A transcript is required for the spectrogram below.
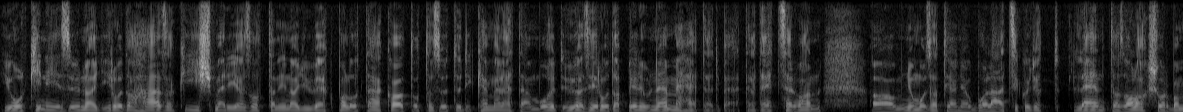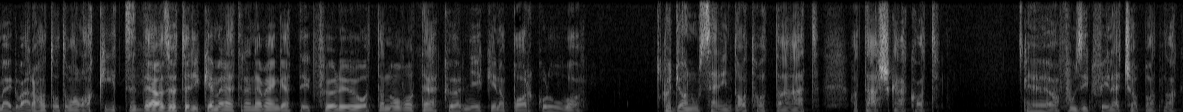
jól kinéző nagy irodaház, aki ismeri az ottani nagy üvegpalotákat, ott az ötödik emeleten volt, ő azért oda például nem mehetett be. Tehát egyszer van a nyomozati anyagból látszik, hogy ott lent az alaksorban megvárhatott valakit, de az ötödik emeletre nem engedték föl, ő ott a Novotel környékén a parkolóba a gyanú szerint adhatta át a táskákat a fúzikféle csapatnak.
